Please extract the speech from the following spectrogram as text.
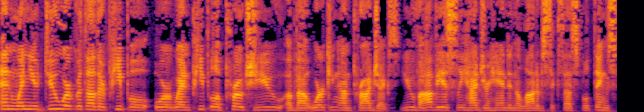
And when you do work with other people or when people approach you about working on projects, you've obviously had your hand in a lot of successful things.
